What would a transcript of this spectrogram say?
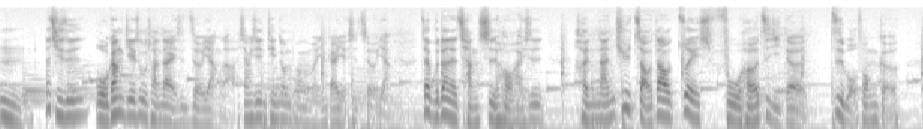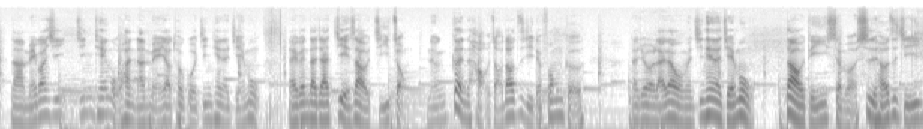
嗯，那其实我刚接触穿搭也是这样啦，相信听众朋友们应该也是这样，在不断的尝试后，还是很难去找到最符合自己的自我风格。那没关系，今天我和蓝莓要透过今天的节目来跟大家介绍几种能更好找到自己的风格。那就来到我们今天的节目，到底什么适合自己？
